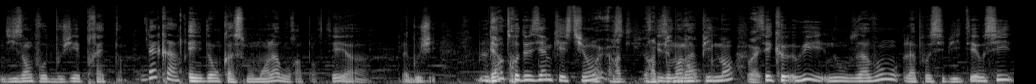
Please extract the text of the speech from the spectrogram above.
disant que votre bougie est prête. D'accord. Et donc à ce moment-là, vous rapportez euh, la bougie. Bien. Votre deuxième question, Ouais, rap- excusez-moi rapidement. rapidement, Ouais. c'est que oui, nous avons la possibilité aussi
